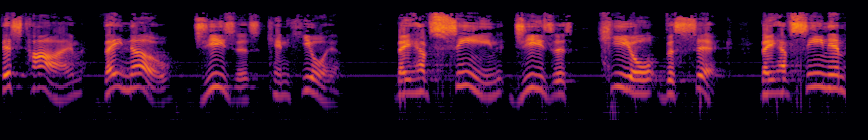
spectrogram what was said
this time, they know Jesus can heal him. They have seen Jesus heal the sick. They have seen him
